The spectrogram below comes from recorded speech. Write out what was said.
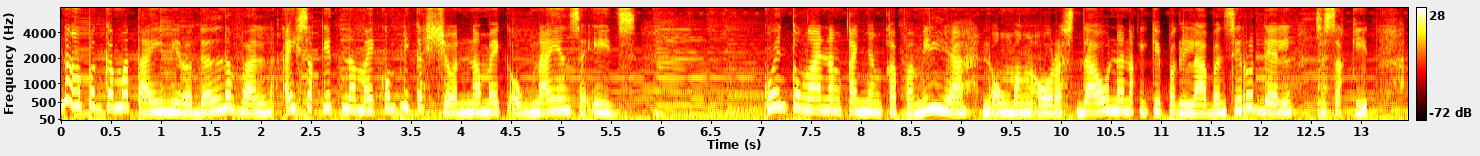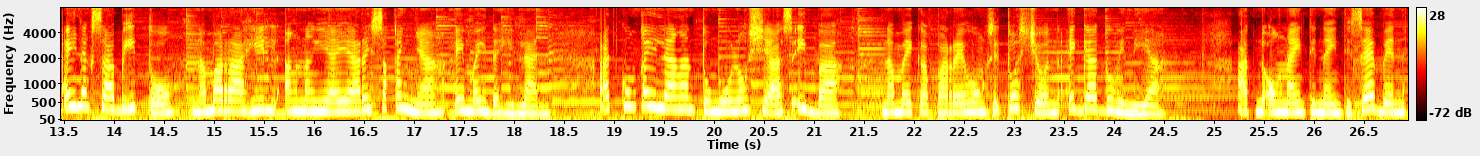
na ang pagkamatay ni Rodel Naval ay sakit na may komplikasyon na may kaugnayan sa AIDS. Kwento nga ng kanyang kapamilya noong mga oras daw na nakikipaglaban si Rodel sa sakit ay nagsabi ito na marahil ang nangyayari sa kanya ay may dahilan at kung kailangan tumulong siya sa iba na may kaparehong sitwasyon ay gagawin niya. At noong 1997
